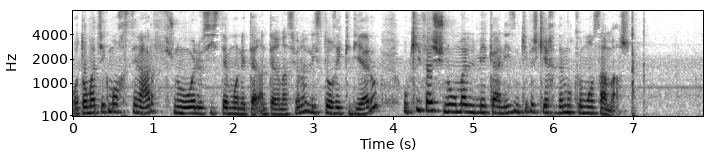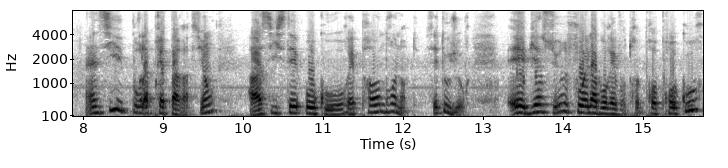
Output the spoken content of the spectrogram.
اوتوماتيكمون خصني نعرف شنو هو لو سيستيم مونيتير انترناسيونال ليستوريك ديالو وكيفاش شنو هما الميكانيزم كيفاش كيخدم وكومون سا مارش ainsi pour la préparation assister au cours et prendre note. C'est toujours. Et bien sûr, il faut élaborer votre propre cours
